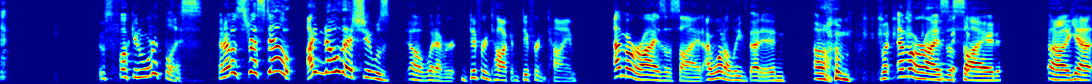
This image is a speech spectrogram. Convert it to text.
It was fucking worthless. And I was stressed out. I know that shit was oh whatever. Different talk, different time. MRIs aside, I want to leave that in. Um but MRIs aside, uh yeah,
